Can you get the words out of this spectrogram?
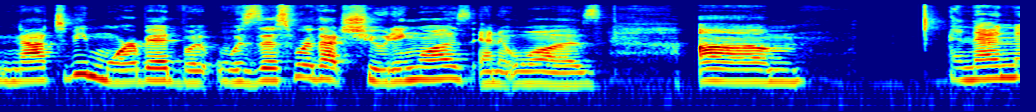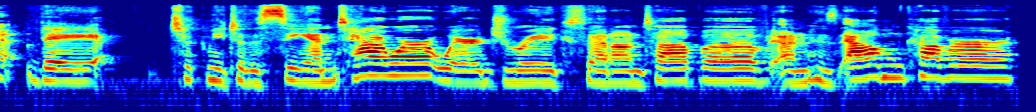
not to be morbid, but was this where that shooting was? And it was. Um, and then they took me to the CN Tower where Drake sat on top of on his album cover.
